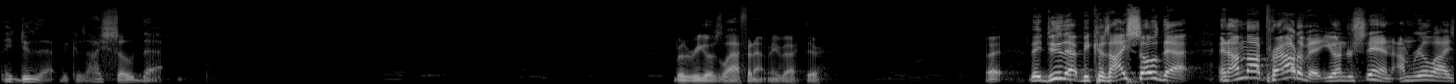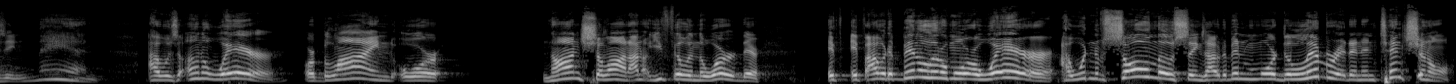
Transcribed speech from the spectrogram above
They do that because I sowed that. Brother Rigo's laughing at me back there. Right? They do that because I sowed that. And I'm not proud of it, you understand. I'm realizing, man, I was unaware or blind or nonchalant. I don't you fill in the word there if, if I would have been a little more aware, I wouldn't have sown those things. I would have been more deliberate and intentional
